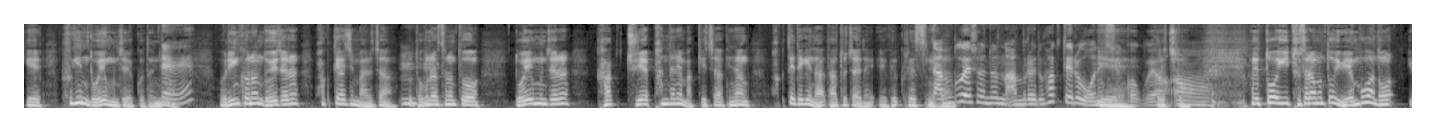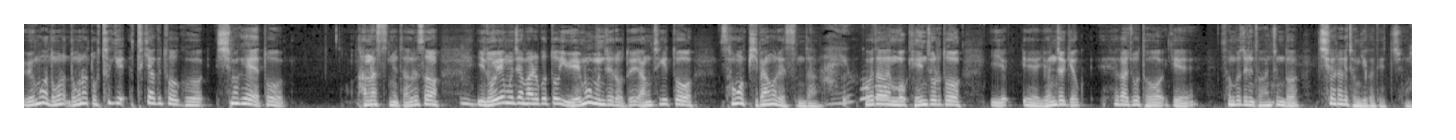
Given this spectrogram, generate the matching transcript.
이게 흑인 노예 문제였거든요. 네. 어, 링컨은 노예제를 확대하지 말자. 또 더글라스는 또 노예 문제를 각 주의 판단에 맡기자. 그냥 확대되게 놔- 놔두자. 예, 그- 그랬습니다. 남부에서는 아무래도 확대를 원했을 예, 거고요. 그렇죠. 어. 또이 두 사람은 또 외모가 너, 외모가 너무나, 너무나 또 특이 특이하게 또 그 심하게 또 달랐습니다. 그래서 음. 이 노예 문제 말고 또이 외모 문제로도 양측이 또 상호 비방을 했습니다. 아이고. 거기다가 뭐 개인적으로도 이 예, 연적이 해가지고 더 이렇게 선거전이 더 한층 더 치열하게 전개가 됐죠. 야,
